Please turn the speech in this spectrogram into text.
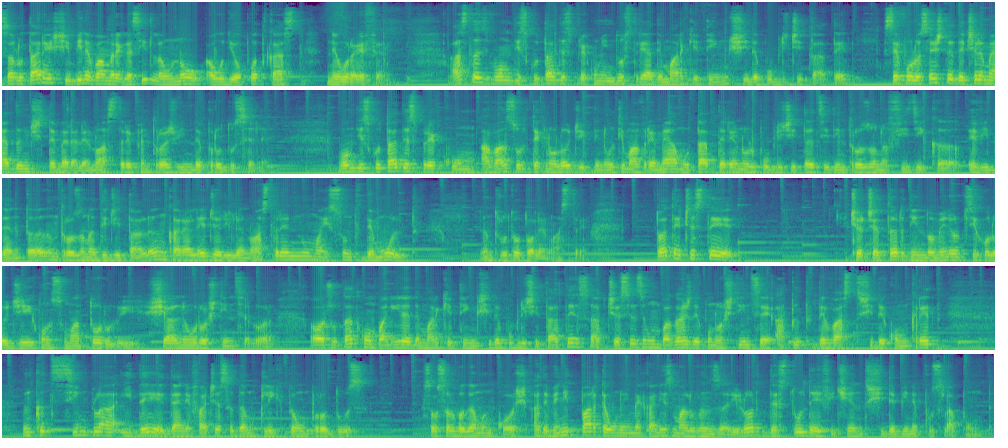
Salutare și bine v-am regăsit la un nou audio podcast NeuroFM. Astăzi vom discuta despre cum industria de marketing și de publicitate se folosește de cele mai adânci temerele noastre pentru a-și vinde produsele. Vom discuta despre cum avansul tehnologic din ultima vreme a mutat terenul publicității dintr-o zonă fizică evidentă într-o zonă digitală în care alegerile noastre nu mai sunt de mult întru totul ale noastre. Toate aceste cercetări din domeniul psihologiei consumatorului și al neuroștiințelor au ajutat companiile de marketing și de publicitate să acceseze un bagaj de cunoștințe atât de vast și de concret, încât simpla idee de a ne face să dăm click pe un produs sau să-l băgăm în coș a devenit partea unui mecanism al vânzărilor destul de eficient și de bine pus la punct.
